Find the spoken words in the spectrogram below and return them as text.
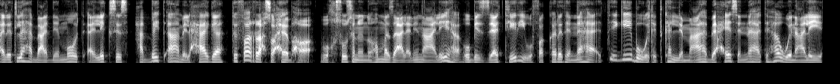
قالت لها بعد موت أليكسس حبيت أعمل حاجة تفرح صاحبها وخصوصا إن هم زعلانين عليها وبالذات تيري وفكرت إنها تجيبه وتتكلم معاه بحيث إنها تهون عليه.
